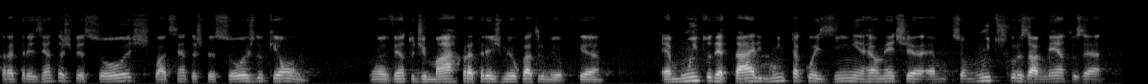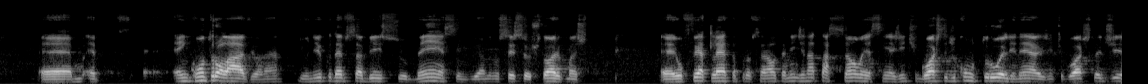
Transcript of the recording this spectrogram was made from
para 300 pessoas, 400 pessoas, do que um, um evento de mar para 3 mil, 4 mil, porque é muito detalhe, muita coisinha, realmente é, é, são muitos cruzamentos, é, é, é, é, incontrolável, né? E o Nico deve saber isso bem, assim, eu não sei seu histórico, mas é, eu fui atleta profissional também de natação, e assim, a gente gosta de controle, né? A gente gosta de,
